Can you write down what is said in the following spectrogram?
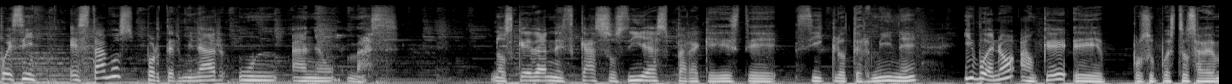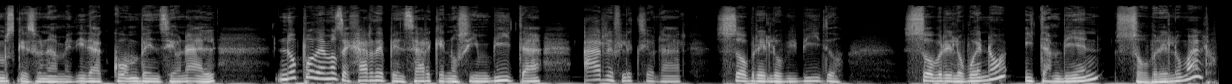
Pues sí, estamos por terminar un año más. Nos quedan escasos días para que este ciclo termine. Y bueno, aunque eh, por supuesto sabemos que es una medida convencional, no podemos dejar de pensar que nos invita a reflexionar sobre lo vivido, sobre lo bueno y también sobre lo malo,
